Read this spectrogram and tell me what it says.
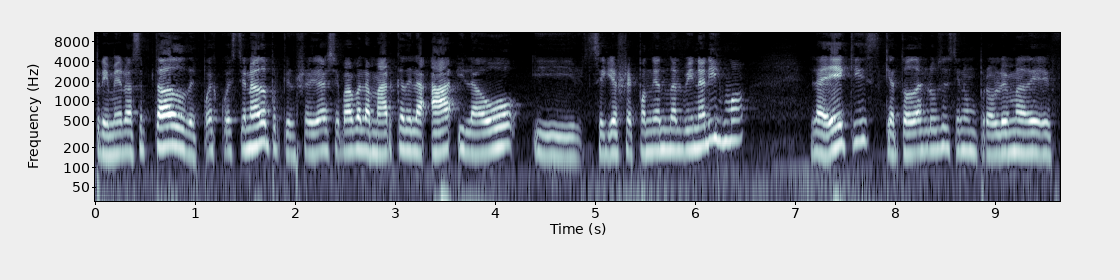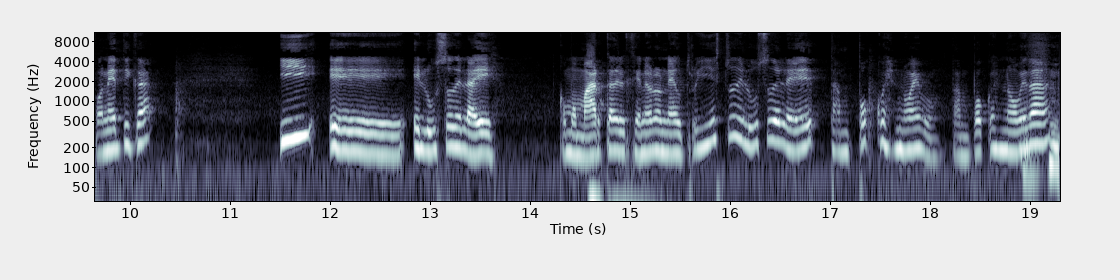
primero aceptado, después cuestionado, porque en realidad llevaba la marca de la A y la O y seguía respondiendo al binarismo. La X, que a todas luces tiene un problema de fonética. Y eh, el uso de la E, como marca del género neutro. Y esto del uso de la E tampoco es nuevo, tampoco es novedad.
